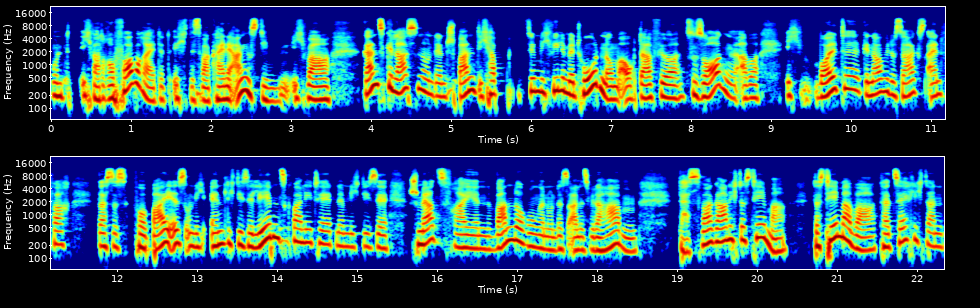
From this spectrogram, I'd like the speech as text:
Und ich war darauf vorbereitet. Ich, das war keine Angst. Die, ich war ganz gelassen und entspannt. Ich habe ziemlich viele Methoden, um auch dafür zu sorgen. Aber ich wollte, genau wie du sagst, einfach, dass es vorbei ist und ich endlich diese Lebensqualität, nämlich diese schmerzfreien Wanderungen und das alles wieder haben. Das war gar nicht das Thema. Das Thema war tatsächlich dann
